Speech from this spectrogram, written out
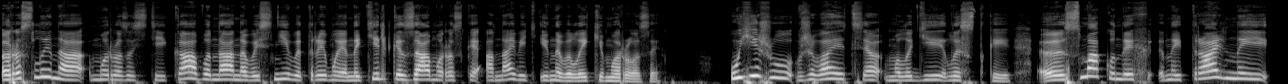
Рослина морозостійка, вона навесні витримує не тільки заморозки, а навіть і невеликі морози. У їжу вживаються молоді листки. Е, Смак у них нейтральний,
